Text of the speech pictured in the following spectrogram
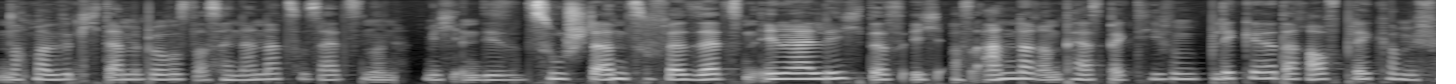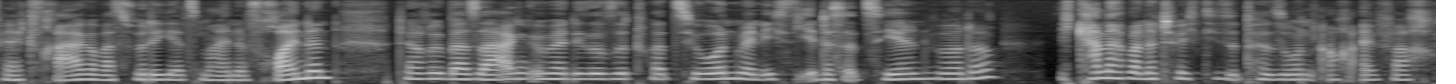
nochmal wirklich damit bewusst auseinanderzusetzen und mich in diesen Zustand zu versetzen innerlich, dass ich aus anderen Perspektiven blicke, darauf blicke und mich vielleicht frage, was würde jetzt meine Freundin darüber sagen, über diese Situation, wenn ich ihr das erzählen würde. Ich kann aber natürlich diese Person auch einfach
